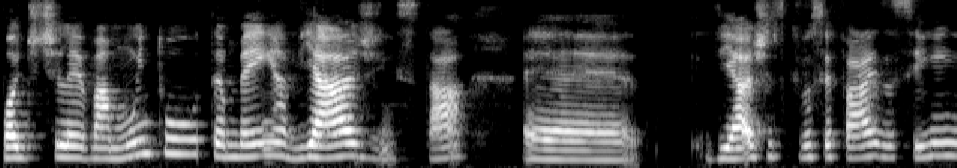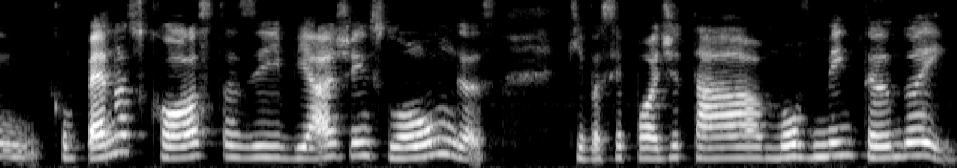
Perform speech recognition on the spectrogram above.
Pode te levar muito também a viagens, tá? É, viagens que você faz assim, com o pé nas costas e viagens longas que você pode estar tá movimentando aí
